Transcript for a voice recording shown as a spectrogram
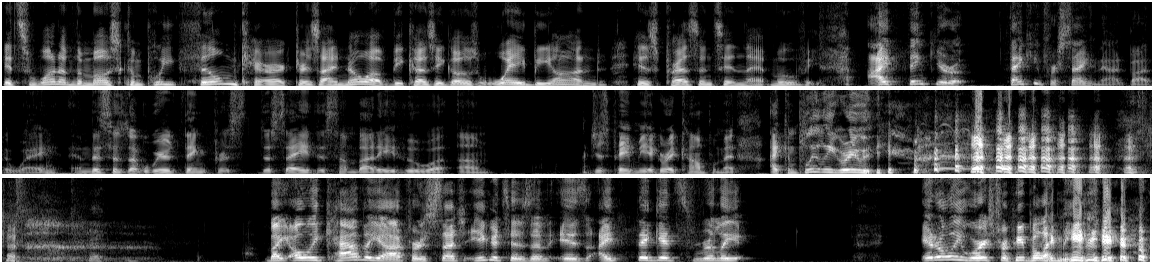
it's one of the most complete film characters I know of because he goes way beyond his presence in that movie. I think you're. Thank you for saying that, by the way. And this is a weird thing for to say to somebody who uh, um, just paid me a great compliment. I completely agree with you. My only caveat for such egotism is I think it's really. It only works for people like me and you.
